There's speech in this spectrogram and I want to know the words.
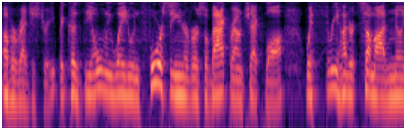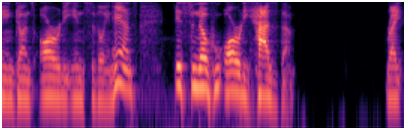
of a registry because the only way to enforce a universal background check law with 300 some odd million guns already in civilian hands is to know who already has them. Right?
